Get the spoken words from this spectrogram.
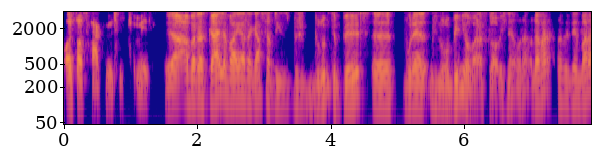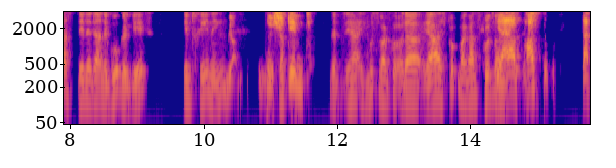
äußerst fragwürdig gewesen. Ja, aber das Geile war ja, da gab es ja dieses berühmte Bild, äh, wo der Robinho war das, glaube ich, ne? Oder? Oder, war, oder wem war das, der, der da in eine Gurgel geht im Training? Ja, bestimmt. Ja, ich muss mal oder ja, ich gucke mal ganz kurz. Ja, das passt, das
